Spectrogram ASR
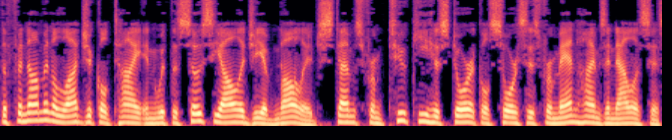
The phenomenological tie-in with the sociology of knowledge stems from two key historical sources for Mannheim's analysis.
